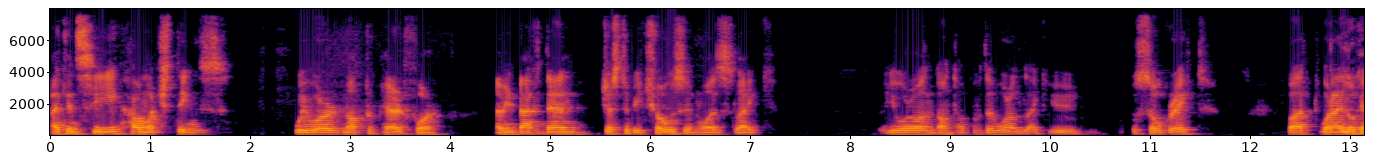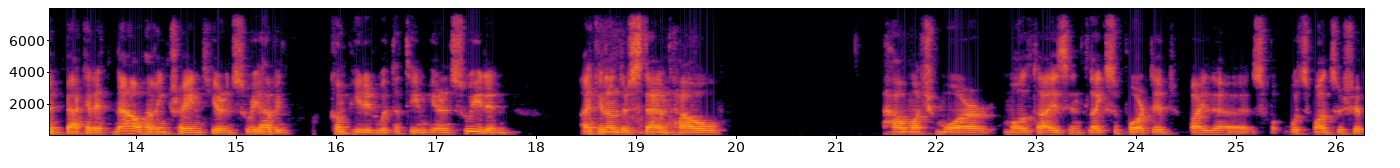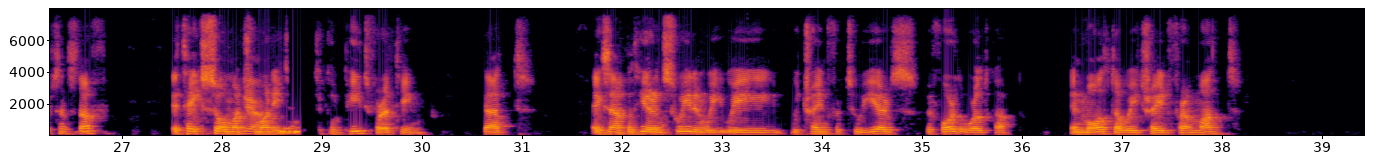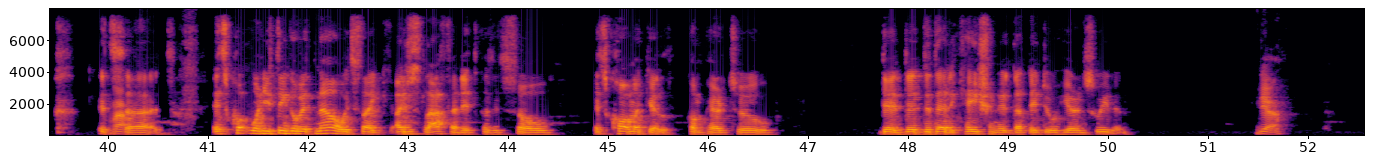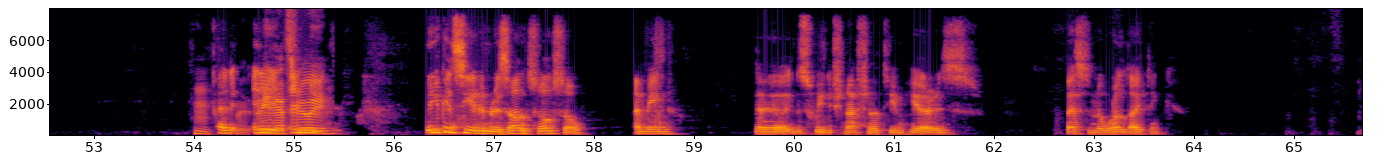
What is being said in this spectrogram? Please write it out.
I can see how much things we were not prepared for. I mean, back then, just to be chosen was like you were on, on top of the world. Like you was so great. But when I look at back at it now, having trained here in Sweden, having competed with the team here in Sweden, I can understand how how much more Malta isn't like supported by the with sponsorships and stuff. It takes so much yeah. money to, to compete for a team that example here in Sweden we we we trained for 2 years before the World Cup. In Malta we trained for a month. It's wow. uh it's, it's when you think of it now it's like I just laugh at it because it's so it's comical compared to the, the, the dedication that they do here in Sweden. Yeah. Hmm. And, and, I mean, that's and, really. But you can see it in results also. I mean, the the Swedish national team here is best in the world, I think.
